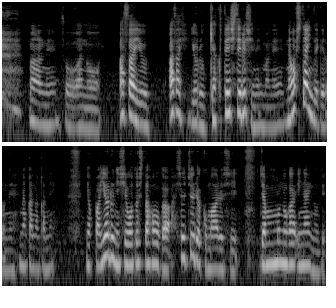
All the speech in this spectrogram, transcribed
まあねそうあの朝夕朝夜逆転してるしね今ね。直したいんだけどねなかなかね。やっぱ夜に仕事した方が集中力もあるし邪魔者がいないので。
